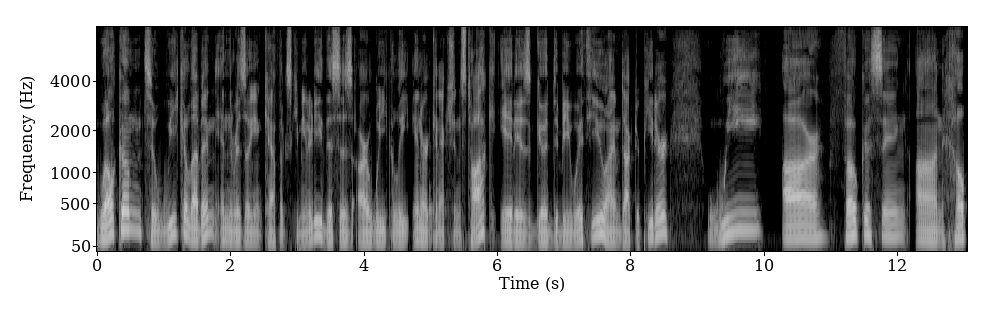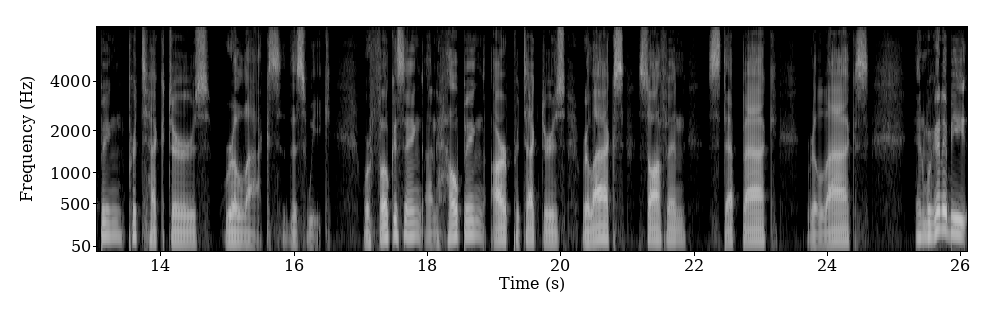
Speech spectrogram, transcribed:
Welcome to week 11 in the Resilient Catholics community. This is our weekly Interconnections talk. It is good to be with you. I'm Dr. Peter. We are focusing on helping protectors relax this week. We're focusing on helping our protectors relax, soften, step back, relax, and we're going to be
